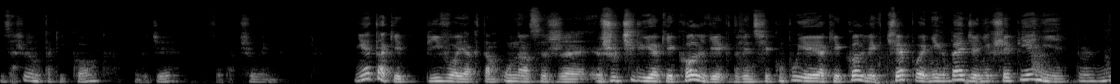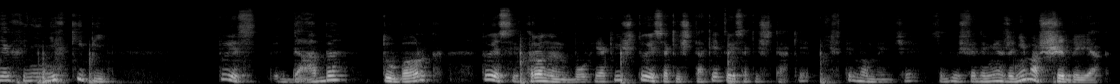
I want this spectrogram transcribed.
I zacząłem taki kąt, gdzie zobaczyłem nie takie piwo jak tam u nas, że rzucili jakiekolwiek, no więc się kupuje jakiekolwiek ciepłe, niech będzie, niech się pieni, niech, niech kipi. Tu jest Dab, Tuborg, tu jest Kronenburg jakiś, tu jest jakieś takie, tu jest jakieś takie. I w tym momencie sobie uświadomiłem, że nie ma szyby jak,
